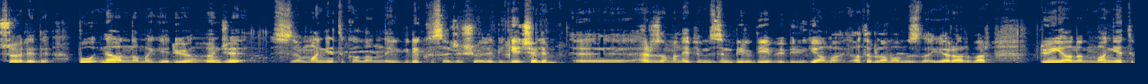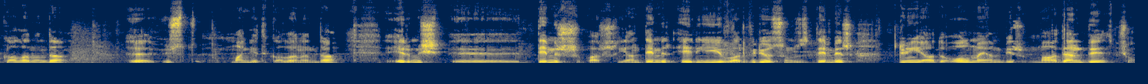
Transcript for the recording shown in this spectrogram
söyledi. Bu ne anlama geliyor? Önce size manyetik alanla ilgili kısaca şöyle bir geçelim. Ee, her zaman hepimizin bildiği bir bilgi ama hatırlamamızda yarar var. Dünyanın manyetik alanında e, üst manyetik alanında erimiş e, demir var. Yani demir eriği var. Biliyorsunuz demir dünyada olmayan bir madendi. Çok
